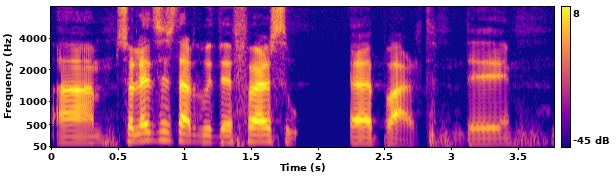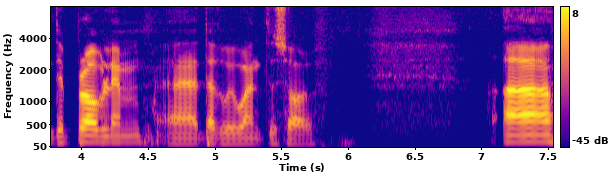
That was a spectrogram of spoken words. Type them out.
Um, so let's start with the first uh, part, the, the problem uh, that we want to solve. Uh,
